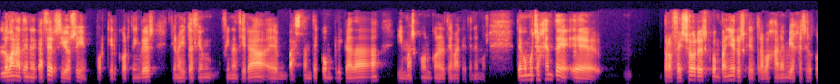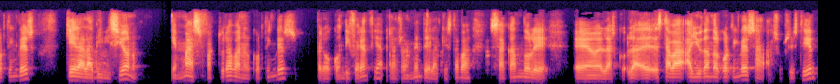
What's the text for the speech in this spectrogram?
lo van a tener que hacer sí o sí, porque el corte inglés tiene una situación financiera eh, bastante complicada y más con, el tema que tenemos. Tengo mucha gente, eh, profesores, compañeros que trabajan en viajes el corte inglés, que era la división que más facturaba en el corte inglés, pero con diferencia, era realmente la que estaba sacándole eh, eh, estaba ayudando al corte inglés a, subsistir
